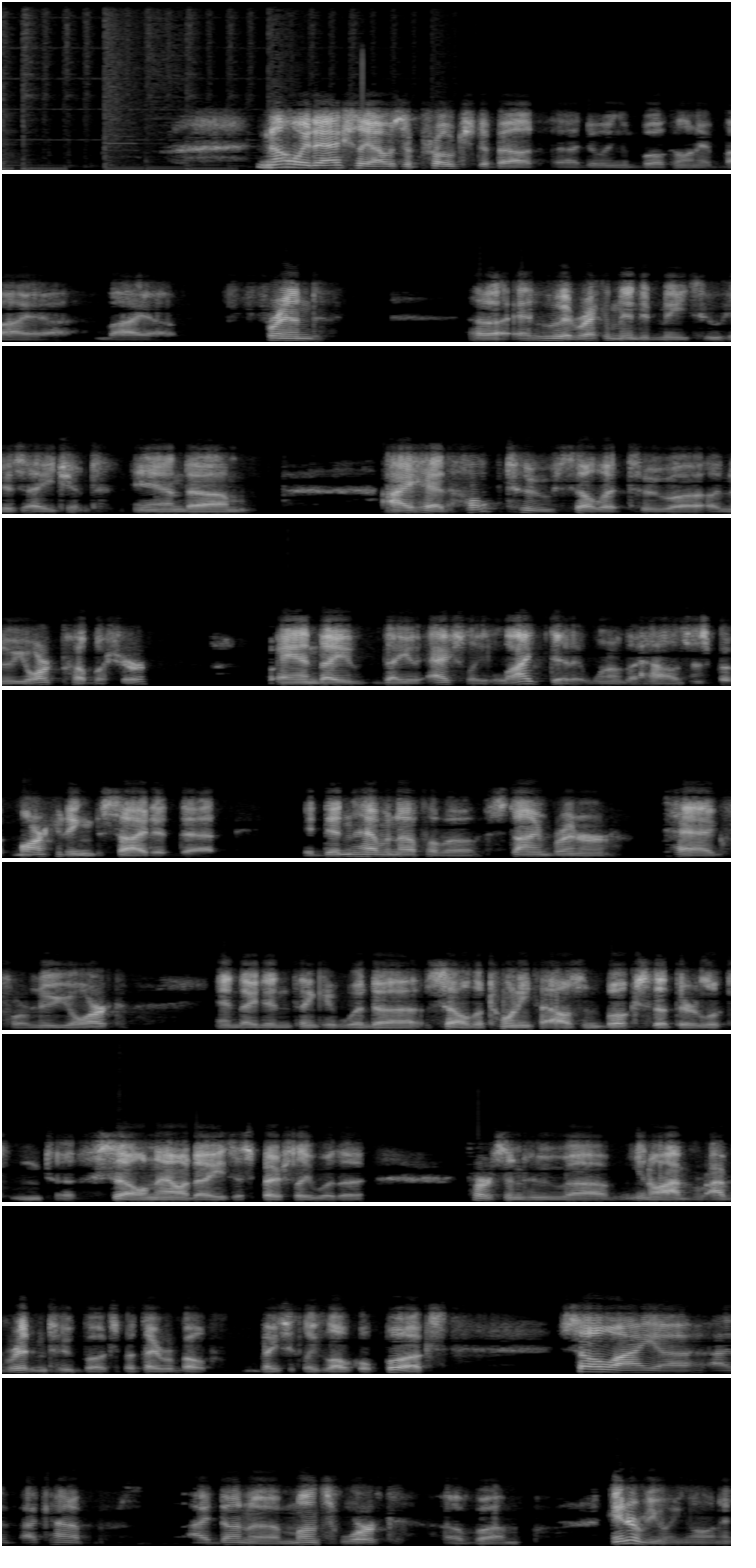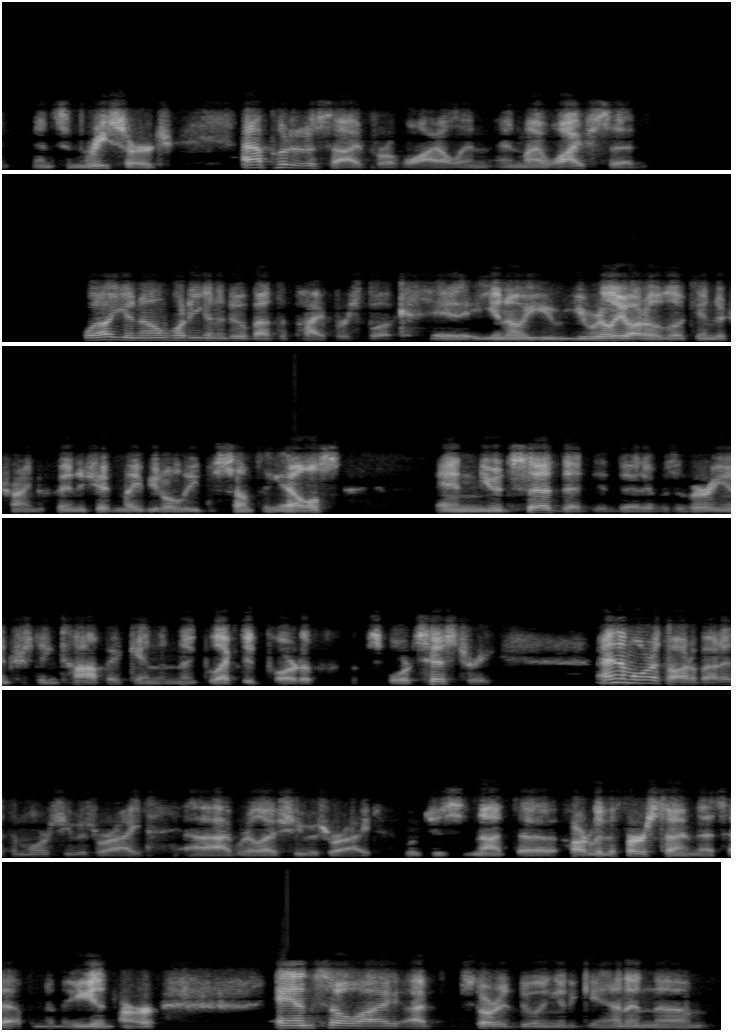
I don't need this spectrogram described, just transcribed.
No, it actually. I was approached about uh, doing a book on it by by a friend uh, who had recommended me to his agent, and um, I had hoped to sell it to a New York publisher and they they actually liked it at one of the houses, but marketing decided that it didn't have enough of a Steinbrenner tag for New York, and they didn't think it would uh, sell the twenty thousand books that they're looking to sell nowadays, especially with a person who uh, you know I've I've written two books, but they were both basically local books. So I uh, I, I kind of I'd done a month's work of um, interviewing on it and some research, and I put it aside for a while. And and my wife said, "Well, you know, what are you going to do about the Piper's book? It, you know, you you really ought to look into trying to finish it. Maybe it'll lead to something else." And you'd said that that it was a very interesting topic and a neglected part of sports history. And the more I thought about it, the more she was right. Uh, I realized she was right, which is not uh, hardly the first time that's happened to me and her. And so I, I started doing it again, and um,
